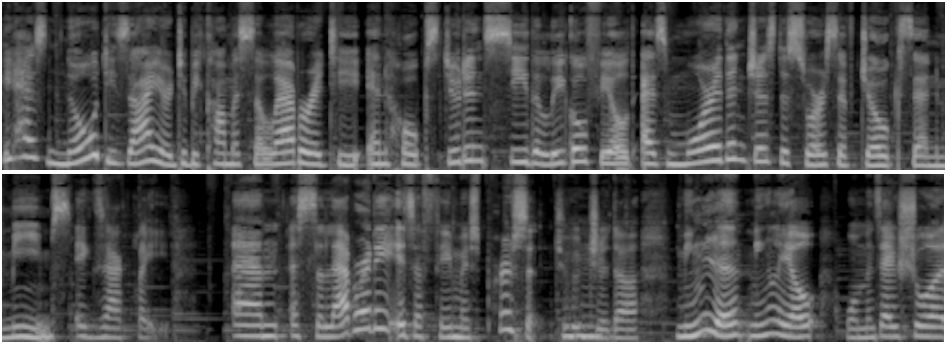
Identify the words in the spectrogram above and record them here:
he has no desire to become a celebrity and hopes students see the legal field as more than just a source of jokes and memes. Exactly. And a celebrity is a famous person，、嗯、就是指的名人、名流。我们在说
